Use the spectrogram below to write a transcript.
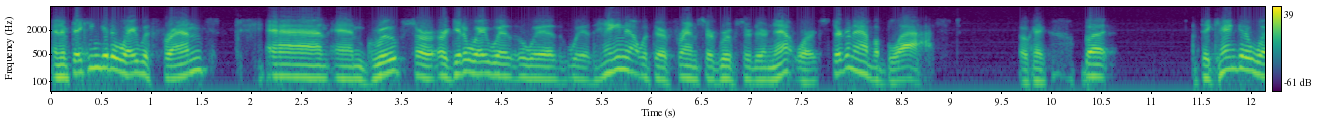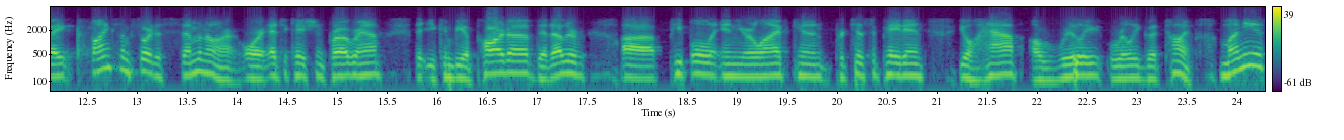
And if they can get away with friends and and groups or, or get away with, with with hanging out with their friends or groups or their networks, they're going to have a blast. Okay, but they can't get away, find some sort of seminar or education program that you can be a part of that other uh, people in your life can participate in, you'll have a really, really good time. Money is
